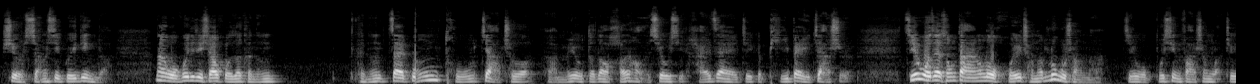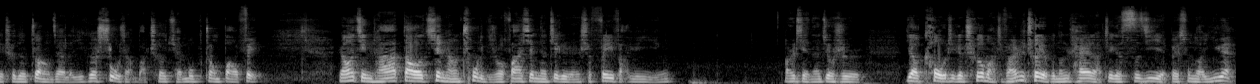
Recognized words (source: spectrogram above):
是有详细规定的。那我估计这小伙子可能可能在长途驾车啊，没有得到很好的休息，还在这个疲惫驾驶。结果在从大洋路回程的路上呢，结果不幸发生了，这个车就撞在了一棵树上，把车全部撞报废。然后警察到现场处理的时候，发现呢，这个人是非法运营，而且呢，就是要扣这个车嘛，反正这车也不能开了，这个司机也被送到医院，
